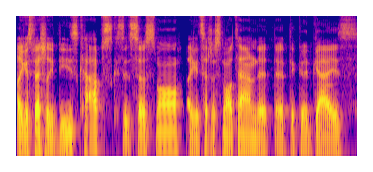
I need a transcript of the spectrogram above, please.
like especially these cops, because it's so small. Like it's such a small town. They're they're the good guys.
